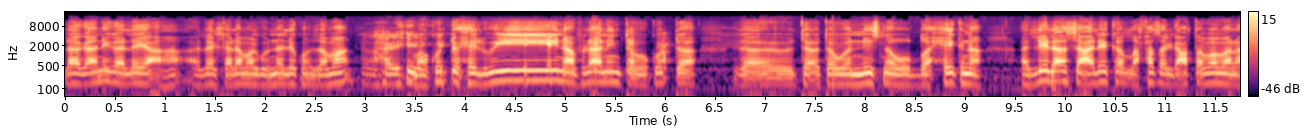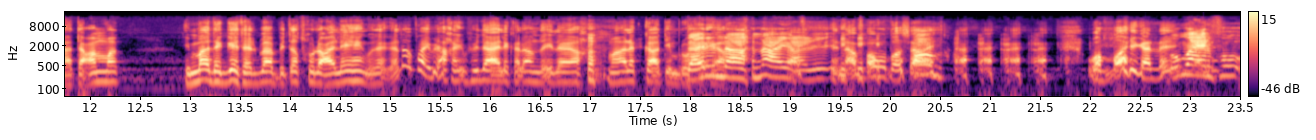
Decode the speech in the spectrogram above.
لاقاني قال لي "ها، هذا الكلام اللي قلنا لكم زمان. ما كنتوا حلوين فلان انت وكنت ت- تونسنا وتضحكنا. الليلة هسه عليك الله حصل قعدت امام عمك إما دقيت الباب بتدخل عليه قلت له طيب يا أخي في داعي لكلام زي ده يا أخي مالك كاتم روحك دايرين. هنا يعني إنها فوضى ساي والله قال لي وما عرفوا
